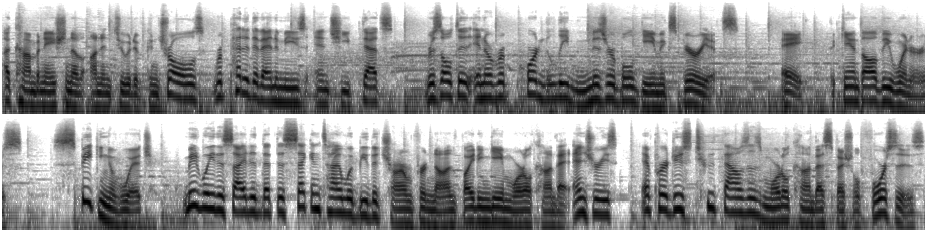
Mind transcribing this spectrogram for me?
a combination of unintuitive controls, repetitive enemies, and cheap deaths resulted in a reportedly miserable game experience. Hey, they can't all be winners. Speaking of which, Midway decided that the second time would be the charm for non-fighting game Mortal Kombat entries and produced 2000's Mortal Kombat Special Forces.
